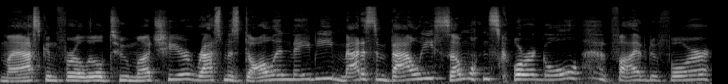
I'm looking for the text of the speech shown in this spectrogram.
Am I asking for a little too much here? Rasmus Dahlin, maybe. Madison Bowey? Someone score a goal. Five to four.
